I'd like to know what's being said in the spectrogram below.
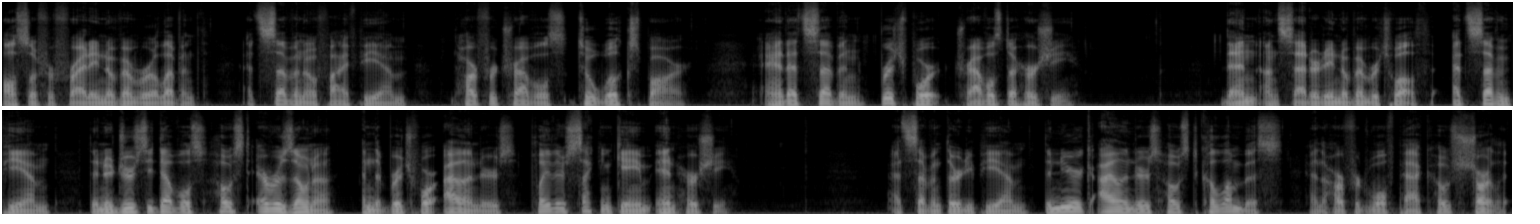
Also for Friday, November 11th at 7:05 p.m., Hartford travels to Wilkes-Barre, and at 7, Bridgeport travels to Hershey. Then on Saturday, November 12th at 7 p.m., the New Jersey Devils host Arizona and the Bridgeport Islanders play their second game in Hershey. At 7:30 p.m., the New York Islanders host Columbus and the Hartford Wolfpack host Charlotte.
